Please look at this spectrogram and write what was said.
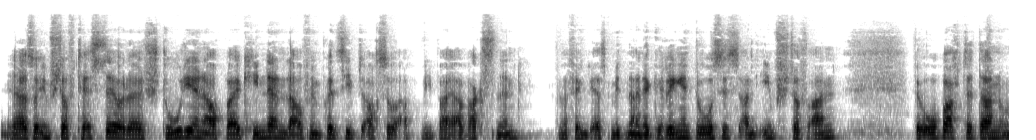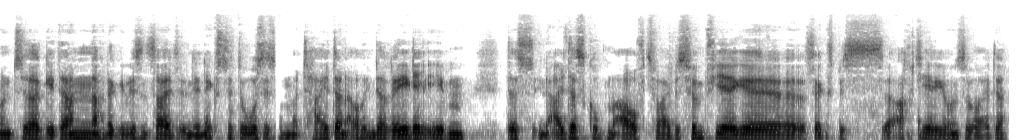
Ja, so Impfstoffteste oder Studien auch bei Kindern laufen im Prinzip auch so ab wie bei Erwachsenen. Man fängt erst mit einer geringen Dosis an Impfstoff an, beobachtet dann und äh, geht dann nach einer gewissen Zeit in die nächste Dosis und man teilt dann auch in der Regel eben das in Altersgruppen auf, zwei bis fünfjährige, sechs bis achtjährige und so weiter.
